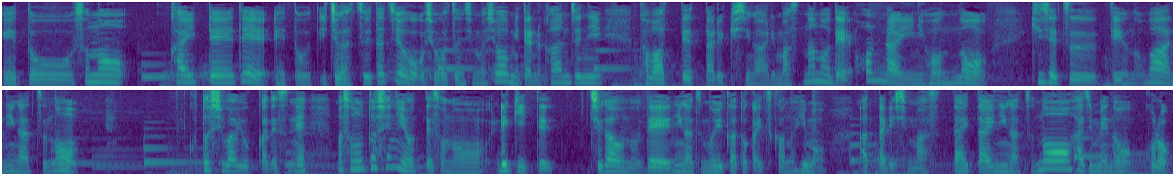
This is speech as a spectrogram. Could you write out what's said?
えーとその改定で、えーと、1月1日をお正月にしましょうみたいな感じに変わってった歴史があります。なので本来日本の季節っていうのは2月の今年は4日ですね、まあ、その年によってその歴って違うので2月6日とか5日の日もあったりします。だいたい2月の初めの頃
